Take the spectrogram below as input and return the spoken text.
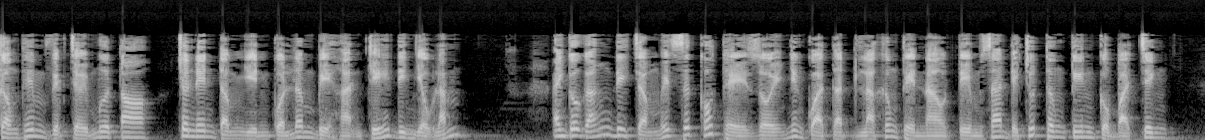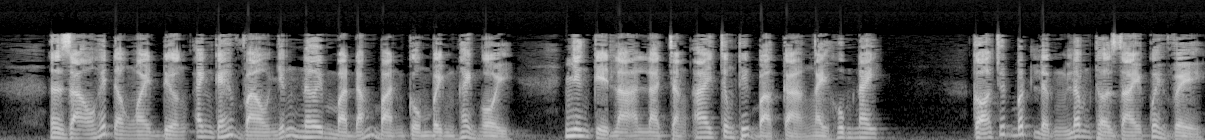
cộng thêm việc trời mưa to, cho nên tầm nhìn của lâm bị hạn chế đi nhiều lắm. Anh cố gắng đi chậm hết sức có thể rồi, nhưng quả thật là không thể nào tìm ra được chút thông tin của bà trinh. Dạo hết ở ngoài đường, anh ghé vào những nơi mà đám bạn của mình hay ngồi. Nhưng kỳ lạ là chẳng ai trông thấy bà cả ngày hôm nay. Có chút bất lực, lâm thở dài quay về,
